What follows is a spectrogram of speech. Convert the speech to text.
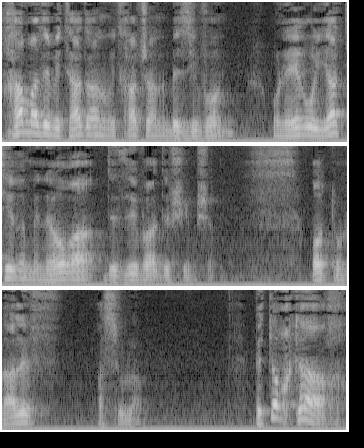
חמא דמתהדרן ומתחדשן בזיוון ונהרו יתיר מנהורה דזיבה דשמשן. אות נ"א הסולם. בתוך כך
